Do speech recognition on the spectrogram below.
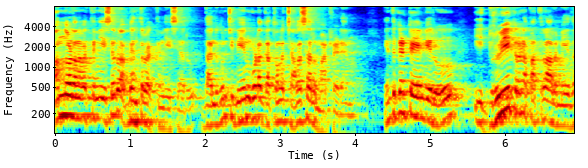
ఆందోళన వ్యక్తం చేశారు అభ్యంతరం వ్యక్తం చేశారు. దాని గురించి నేను కూడా గతంలో చాలాసార్లు మాట్లాడాను. ఎందుకంటే మీరు ఈ ధృవీకరణ పత్రాల మీద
